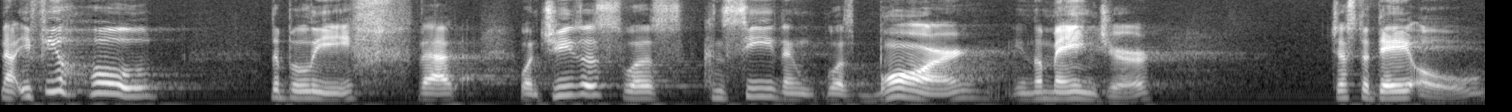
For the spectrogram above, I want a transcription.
Now, if you hold the belief that when Jesus was conceived and was born in the manger, just a day old,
